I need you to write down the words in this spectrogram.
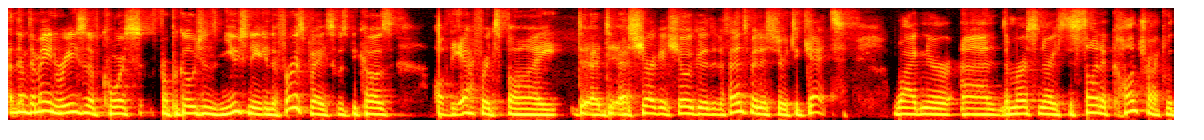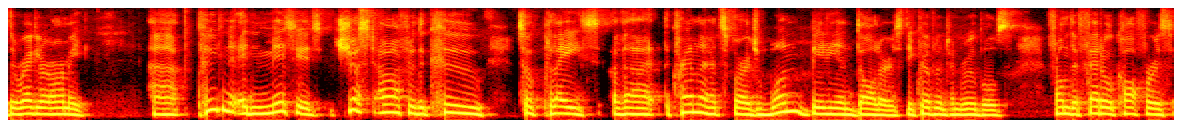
And then the main reason, of course, for Prigozhin's mutiny in the first place was because of the efforts by uh, Sergei Shoigu, the defense minister, to get Wagner and the mercenaries to sign a contract with the regular army uh, Putin admitted just after the coup took place that the Kremlin had spurged $1 billion, the equivalent in rubles, from the federal coffers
